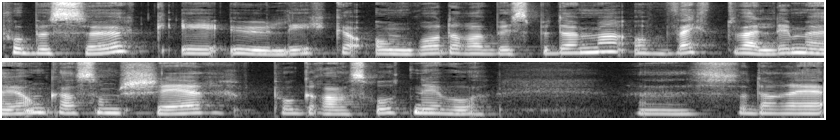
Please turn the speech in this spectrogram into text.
på besøk i ulike områder av bispedømmet og vet veldig mye om hva som skjer på grasrotnivå. Eh, Så der er,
